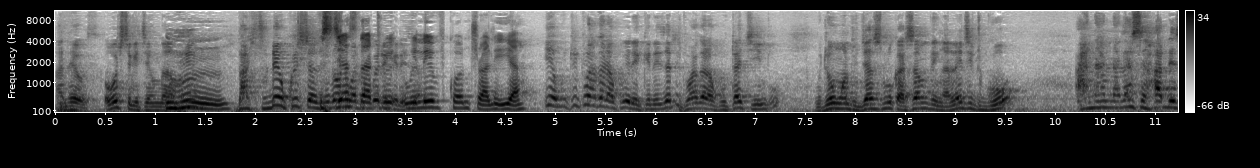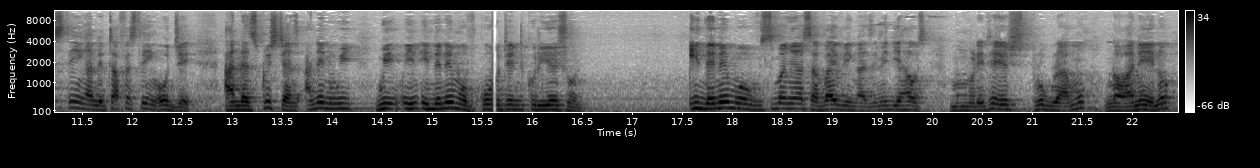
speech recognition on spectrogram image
and health. Oba kitege kyengamba but today christians it's we just that we, live contrary yeah. Yeah, tetwagala kwerekereza tetwagala kuta kintu we don't want to just look at something and let it go. And, and that's the hardest thing and the toughest thing oj and as christians and then we, we in, in the name of content creation in the name of simanya surviving as a media house mumuleteyo programu nga waneeno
